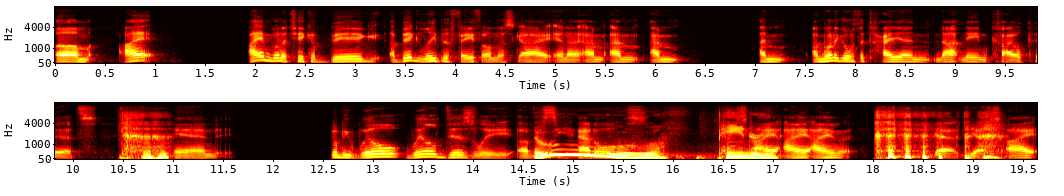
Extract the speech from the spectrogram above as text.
Um, I I am going to take a big a big leap of faith on this guy, and I, I'm I'm I'm I'm I'm going to go with the tight end not named Kyle Pitts, and gonna be Will Will Dissly of the Ooh, Seattle pandering. I, I I'm yeah yes I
